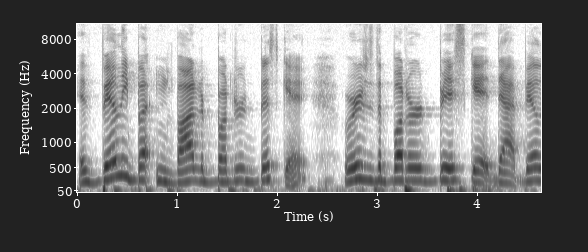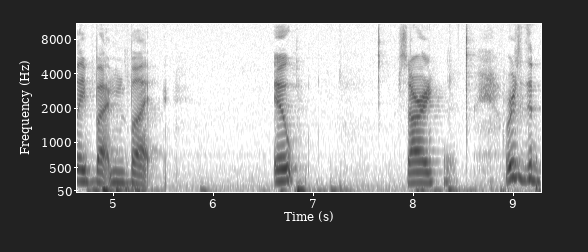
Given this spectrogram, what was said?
If Billy Button bought a buttered biscuit, where's the buttered biscuit that Billy Button bought? Oop. Sorry. Where's the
